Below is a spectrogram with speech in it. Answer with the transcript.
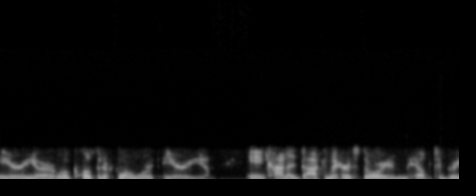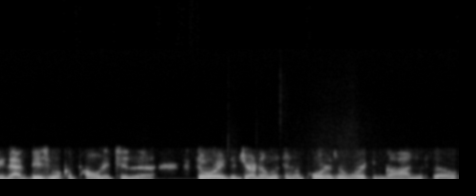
area or, or closer to Fort Worth area and kind of document her story and help to bring that visual component to the story the journalists and reporters were working on. So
